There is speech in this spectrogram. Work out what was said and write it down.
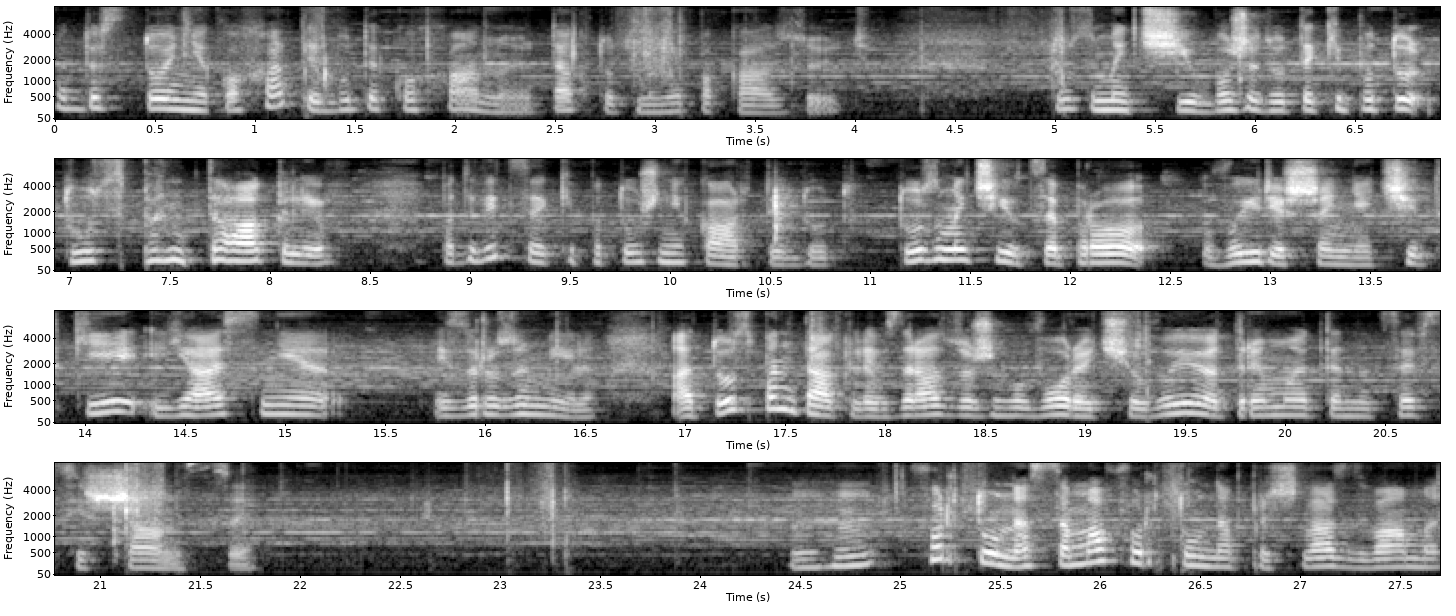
Ви достойні кохати і бути коханою. Так тут мені показують. туз мечів. Боже, тут такі поту... туз пентаклів. Подивіться, які потужні карти йдуть. Туз мечів це про вирішення, чіткі, ясні і зрозумілі. А туз пентаклів зразу ж говорить, що ви отримуєте на це всі шанси. Угу. Фортуна, сама фортуна прийшла з вами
